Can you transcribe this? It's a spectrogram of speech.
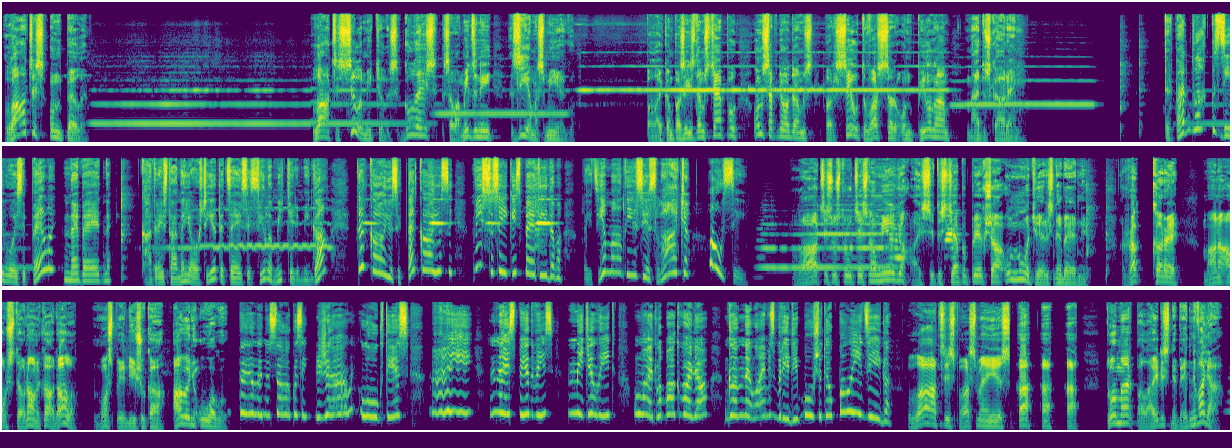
Lācis un Pele. Lācis Sila Miķelis gulējis savā midzenī ziemas miegu. Palaikam pazīstams ķepu un sapņodams par siltu vasaru un pilnām medus kārēm. Turpat blakus dzīvojusi Pele, nebēdne. Kādreiz tā nejauši ietecējusi Sila Miķeļa migā, tekājusi, tekājusi, visu sīk izpētīdama, līdz iemācījusies lāča ausī. Lācis uztrūcies no miega, aizsitis ķepa priekšā un noķēris nebērni. Rakare, mana auss tev nav nekāda ala, nospiedīšu kā aveņu ogu. Pēlēnu sākusi žēli lūgties. Nespied vis, Miķelīt, laid labāk vaļā, gan nelaimes brīdī būšu tev palīdzīga. Lācis pasmējies, ha, ha, ha! Tomēr palaidis nebēdni vaļā.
